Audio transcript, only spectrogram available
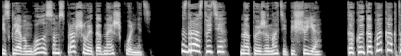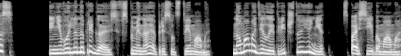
Писклявым голосом спрашивает одна из школьниц. «Здравствуйте!» — на той же ноте пищу я. «Какой-какой кактус?» И невольно напрягаюсь, вспоминая присутствие мамы. Но мама делает вид, что ее нет. «Спасибо, мама».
